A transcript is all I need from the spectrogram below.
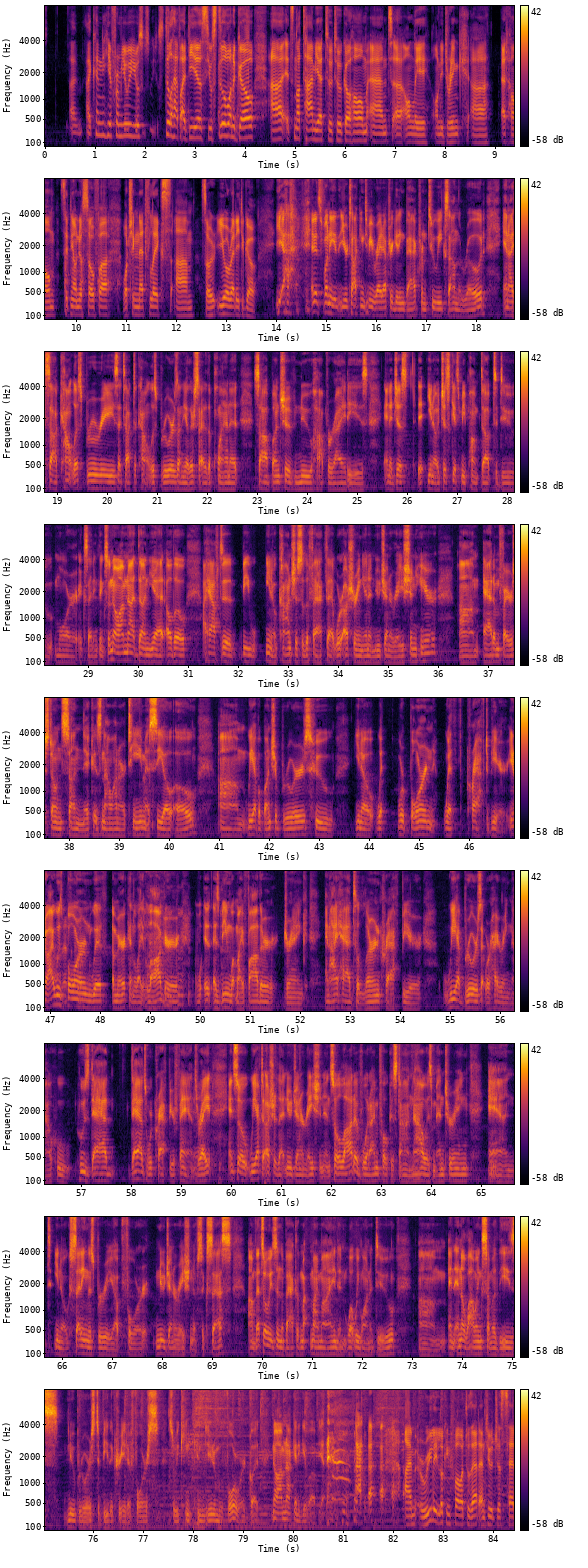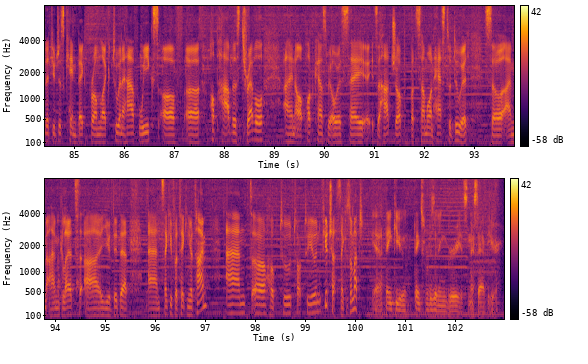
I, I, can hear from you. You, still have ideas. You still want to go. Uh, it's not time yet to, to go home and uh, only only drink uh, at home, sitting on your sofa, watching Netflix. Um, so you're ready to go. Yeah, and it's funny you're talking to me right after getting back from two weeks on the road, and I saw countless breweries. I talked to countless brewers on the other side of the planet. Saw a bunch of new hop varieties, and it just it, you know it just gets me pumped up to do more exciting things. So no, I'm not done yet. Although I have to be you know conscious of the fact that we're ushering in a new generation here. Um, Adam Firestone's son Nick is now on our team as COO. Um, we have a bunch of brewers who you know, with, were born with craft beer. You know, I was That's born cool. with American light lager as being what my father drank, and I had to learn craft beer we have brewers that we're hiring now who whose dad dads were craft beer fans, yeah. right? And so we have to usher that new generation in. So a lot of what I'm focused on now is mentoring and you know setting this brewery up for new generation of success. Um, that's always in the back of my, my mind and what we want to do um, and, and allowing some of these new brewers to be the creative force so we can continue to move forward. But no, I'm not going to give up yet. I'm really looking forward to that. And you just said it, you just came back from like two and a half weeks of uh, hop harvest travel. In our podcast, we always say it's a hard job, but someone has to do it. So I'm, I'm glad uh, you did that. And thank you for taking your time and uh, hope to talk to you in the future. Thank you so much. Yeah, thank you. Thanks for visiting brewery. It's nice to have you here.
